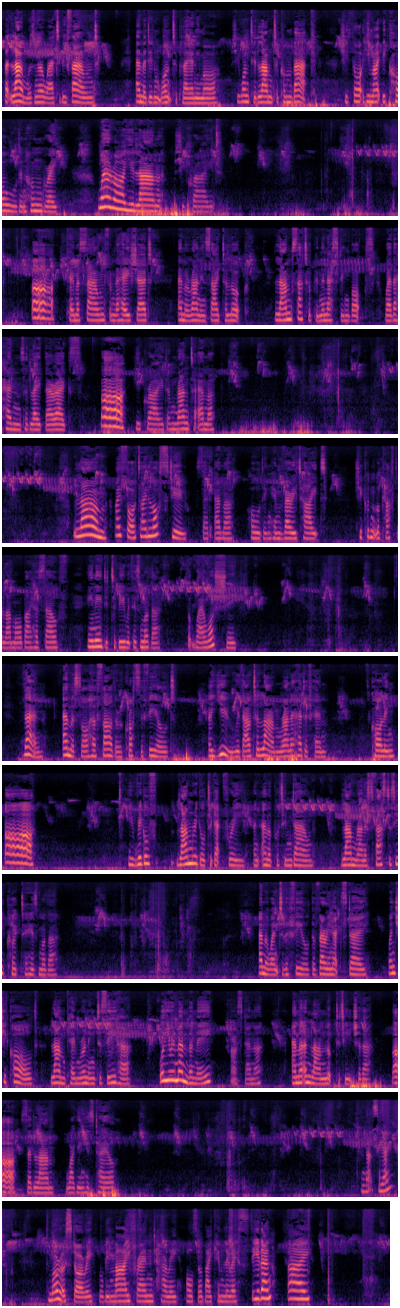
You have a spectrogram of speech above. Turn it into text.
but Lamb was nowhere to be found. Emma didn't want to play any more. She wanted Lamb to come back. She thought he might be cold and hungry. Where are you, Lamb? She cried. Ah! came a sound from the hay shed. Emma ran inside to look. Lamb sat up in the nesting box where the hens had laid their eggs. Bah! he cried and ran to Emma. Lamb, I thought I'd lost you, said Emma, holding him very tight. She couldn't look after Lamb all by herself. He needed to be with his mother. But where was she? Then Emma saw her father across the field. A ewe without a lamb ran ahead of him, calling, "Ah!" He wriggled, Lamb wriggled to get free and Emma put him down. Lamb ran as fast as he could to his mother. Emma went to the field the very next day. When she called, Lamb came running to see her. Will you remember me? asked Emma. Emma and Lamb looked at each other. Ah, said Lamb, wagging his tail. And that's the end. Tomorrow's story will be My Friend Harry, also by Kim Lewis. See you then. Bye.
